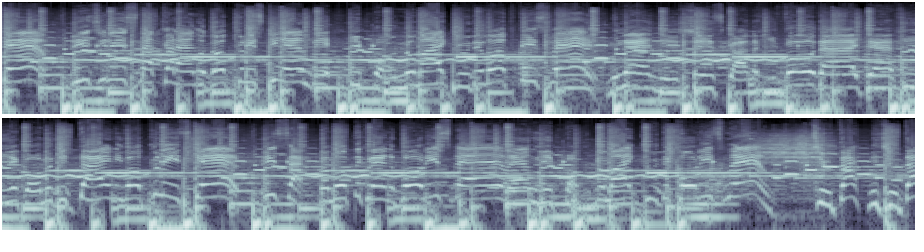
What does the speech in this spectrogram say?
点一リスナーからのドックリス記念日。一本のマイクで Walk this way 胸に静かな希望20代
